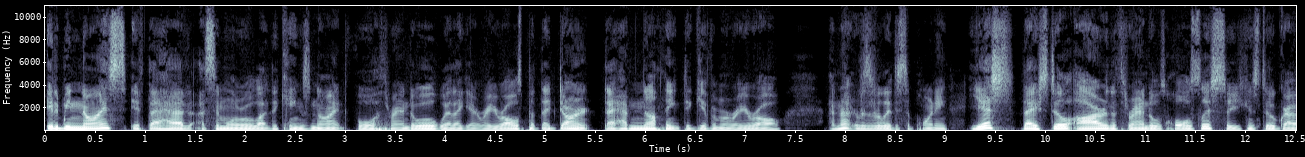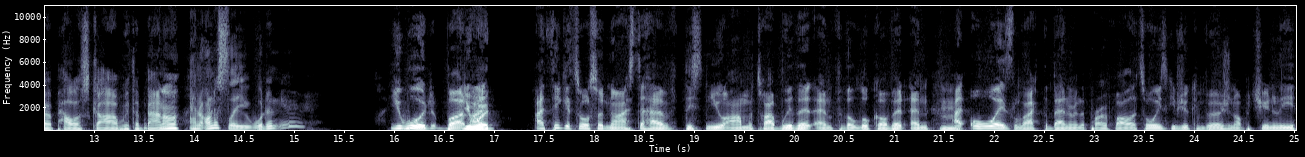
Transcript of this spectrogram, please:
it'd be nice if they had a similar rule like the King's Knight for Thranduil, where they get rerolls, but they don't. They have nothing to give them a reroll, and that was really disappointing. Yes, they still are in the Thranduil's halls list, so you can still grab a Palace Guard with a banner. and honestly, wouldn't you? You would, but you I- would. I think it's also nice to have this new armor type with it and for the look of it. And Hmm. I always like the banner in the profile. It always gives you a conversion opportunity.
